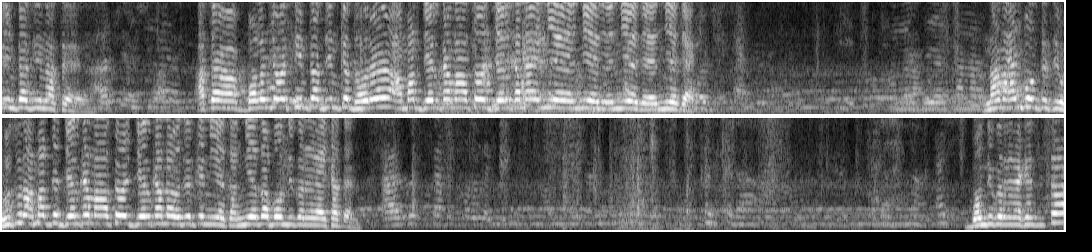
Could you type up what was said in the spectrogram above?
তিনটা দিন আছে। আচ্ছা বলেন যে ওই তিনটা দিনকে ধরে আমার জেলখানা আছে ওই জেলখানায় নিয়ে নিয়ে নিয়ে যায় নিয়ে জেলখানা না না আমি বলতেছি হুজুর আমার যে জেলখানা আছে ওই জেলখানায় ওদেরকে নিয়ে যান নিয়ে যা বন্দি করে রেখা দেন। বন্দি করে রেখে দিছে?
